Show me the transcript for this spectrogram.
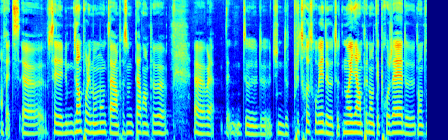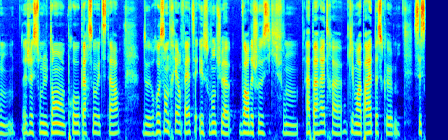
en fait. c'est bien pour les moments où tu as l'impression de perdre un peu, voilà, de, de, plus te retrouver, de, te noyer un peu dans tes projets, dans ton gestion du temps pro, perso, etc. De recentrer, en fait. Et souvent, tu vas voir des choses aussi qui, font apparaître, qui vont apparaître parce que c'est ce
